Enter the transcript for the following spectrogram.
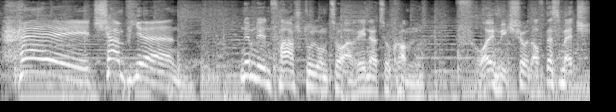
Hey, Champion! Nimm den Fahrstuhl, um zur Arena zu kommen. Freue mich schon auf das Match.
